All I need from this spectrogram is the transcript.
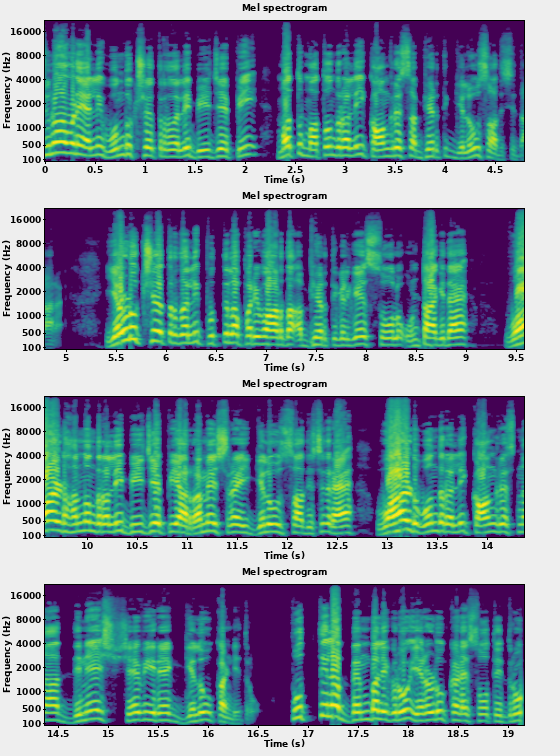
ಚುನಾವಣೆಯಲ್ಲಿ ಒಂದು ಕ್ಷೇತ್ರದಲ್ಲಿ ಬಿಜೆಪಿ ಮತ್ತು ಮತ್ತೊಂದರಲ್ಲಿ ಕಾಂಗ್ರೆಸ್ ಅಭ್ಯರ್ಥಿ ಗೆಲುವು ಸಾಧಿಸಿದ್ದಾರೆ. ಎರಡು ಕ್ಷೇತ್ರದಲ್ಲಿ ಪುತ್ತಿಲ ಪರಿವಾರದ ಅಭ್ಯರ್ಥಿಗಳಿಗೆ ಸೋಲು ಉಂಟಾಗಿದೆ. ವಾರ್ಡ್ ಹನ್ನೊಂದರಲ್ಲಿ ಬಿಜೆಪಿಯ ರಮೇಶ್ ರೈ ಗೆಲುವು ಸಾಧಿಸಿದರೆ ವಾರ್ಡ್ ಒಂದರಲ್ಲಿ ಕಾಂಗ್ರೆಸ್ನ ದಿನೇಶ್ ಶೇವಿರೆ ಗೆಲುವು ಕಂಡಿದ್ರು. ಪುತ್ತಿಲ ಬೆಂಬಲಿಗರು ಎರಡೂ ಕಡೆ ಸೋತಿದ್ರು,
